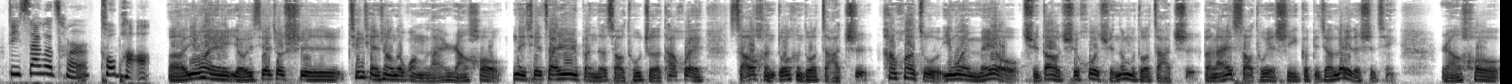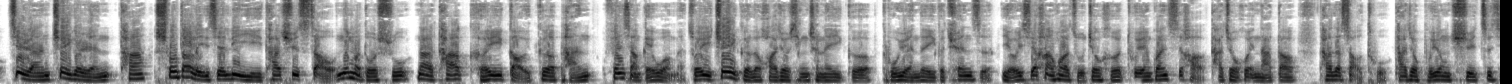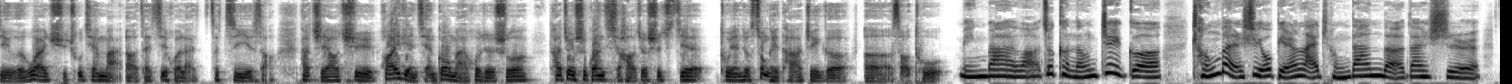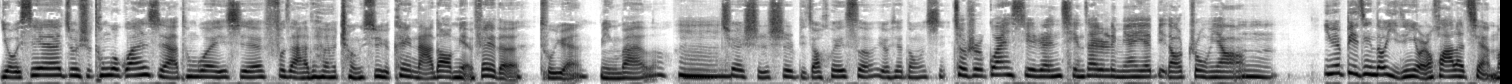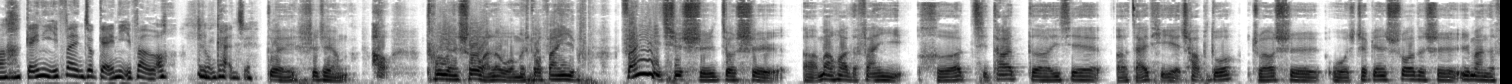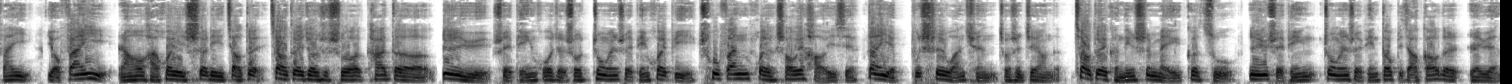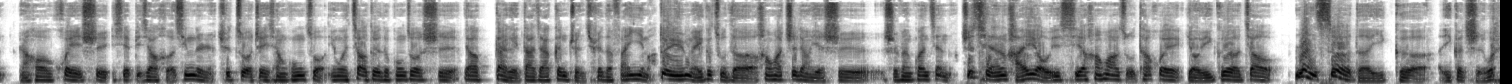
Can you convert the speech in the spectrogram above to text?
第三个词儿，偷跑。呃，因为有一些就是金钱上的往来，然后那些在日本的扫图者他会扫很多很多杂志。汉化组因为没有渠道去获取那么多杂本来扫图也是一个比较累的事情。然后，既然这个人他收到了一些利益，他去扫那么多书，那他可以搞一个盘分享给我们。所以这个的话就形成了一个图源的一个圈子。有一些汉化组就和图源关系好，他就会拿到他的扫图，他就不用去自己额外去出钱买啊，再寄回来再自己扫。他只要去花一点钱购买，或者说他就是关系好，就是直接图源就送给他这个呃扫图。明白了，就可能这个成本是由别人来承担的，但。是有些就是通过关系啊，通过一些复杂的 程序可以拿到免费的图源。明白了，嗯，确实是比较灰色，有些东西就是关系人情在这里面也比较重要。嗯，因为毕竟都已经有人花了钱嘛，给你一份就给你一份喽，这种感觉。对，是这样的。好，图源说完了，我们说翻译吧。翻译其实就是呃漫画的翻译，和其他的一些呃载体也差不多。主要是我这边说的是日漫的翻译，有翻译，然后还会设立校对。校对就是说他的日语水平或者说中文水平会比初翻会稍微好一些，但也不是完全就是这样的。校对肯定是每一个组日语水平、中文水平都比较高的人员，然后会是一些比较核心的人去做这项工作，因为校对的工作是要带给大家更准确的。翻译嘛，对于每个组的汉化质量也是十分关键的。之前还有一些汉化组，它会有一个叫润色的一个一个职位，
